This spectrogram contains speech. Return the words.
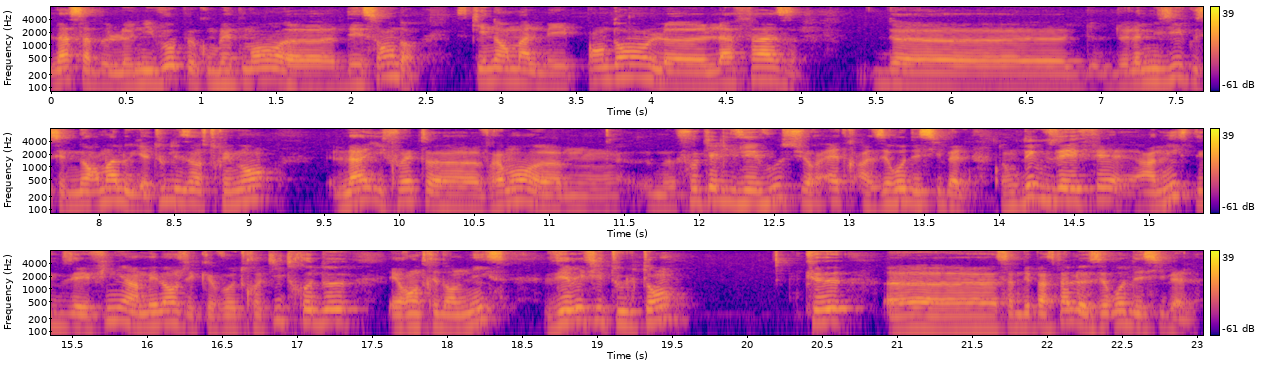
Là, ça, le niveau peut complètement euh, descendre, ce qui est normal. Mais pendant la phase de, de, la musique où c'est normal, où il y a tous les instruments, là, il faut être euh, vraiment, euh, focalisez-vous sur être à 0 décibel. Donc dès que vous avez fait un mix, dès que vous avez fini un mélange et que votre titre 2 est rentré dans le mix, vérifiez tout le temps que ça ne dépasse pas le 0 décibel.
